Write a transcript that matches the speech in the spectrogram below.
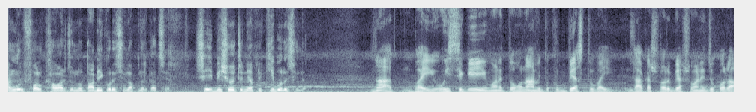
আঙুর ফল খাওয়ার জন্য দাবি করেছিল আপনার কাছে। সেই বিষয়টি নিয়ে আপনি কি বলেছিলেন? না ভাই হয়েছে কি মানে তখন আমি তো খুব ব্যস্ত ভাই। ঢাকা শহরে ব্যবসা বাণিজ্য করা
